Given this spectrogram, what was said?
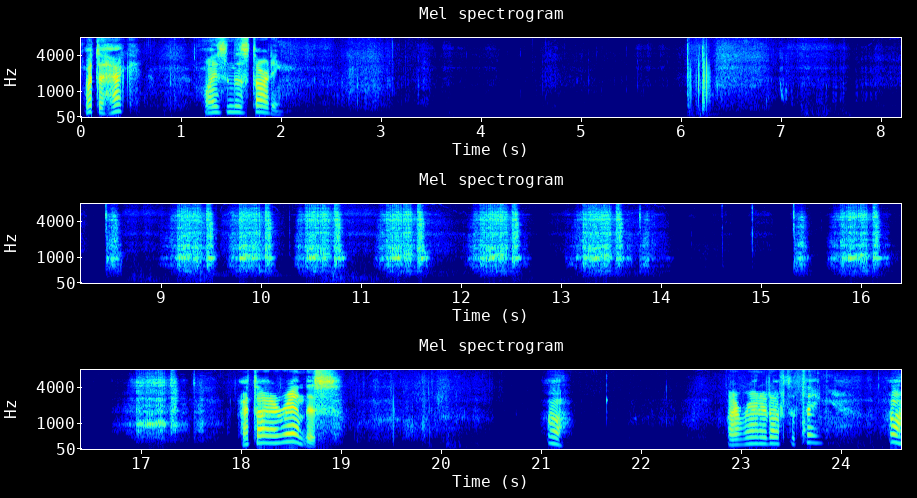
What the heck? Why isn't this starting? I thought I ran this. Huh. I ran it off the thing. Huh.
